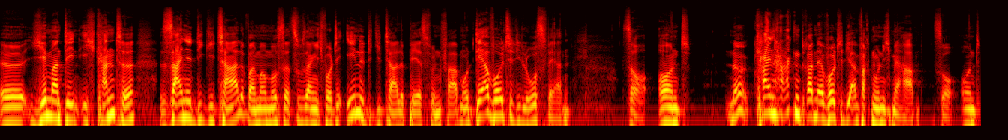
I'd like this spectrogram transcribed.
äh, jemand, den ich kannte, seine digitale, weil man muss dazu sagen, ich wollte eh eine digitale PS5 haben und der wollte die loswerden. So, und ne, kein Haken dran, er wollte die einfach nur nicht mehr haben. So, und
